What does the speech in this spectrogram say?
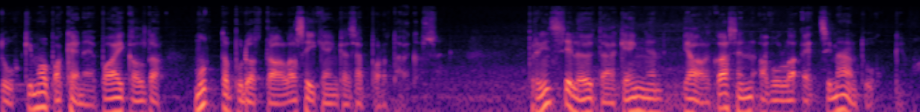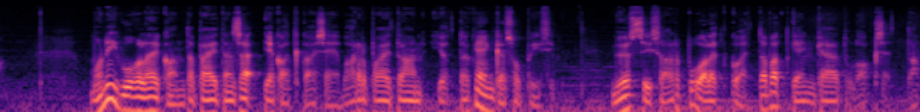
tuhkimo pakenee paikalta, mutta pudottaa lasikenkänsä portaikossa. Prinssi löytää kengän ja alkaa sen avulla etsimään tuhkimoa. Moni vuolee kantapäitänsä ja katkaisee varpaitaan, jotta kenkä sopisi. Myös sisarpuolet koettavat kenkää tuloksetta.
